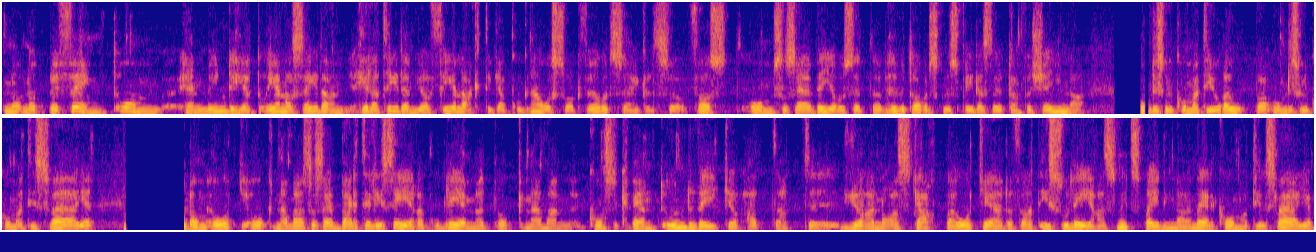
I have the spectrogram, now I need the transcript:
något befängt om en myndighet å ena sidan hela tiden gör felaktiga prognoser och förutsägelser. Först om så att säga, viruset överhuvudtaget skulle spridas utanför Kina, om det skulle komma till Europa, om det skulle komma till Sverige de och när man så att säga bagatelliserar problemet och när man konsekvent undviker att, att eh, göra några skarpa åtgärder för att isolera smittspridning när den väl kommer till Sverige.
